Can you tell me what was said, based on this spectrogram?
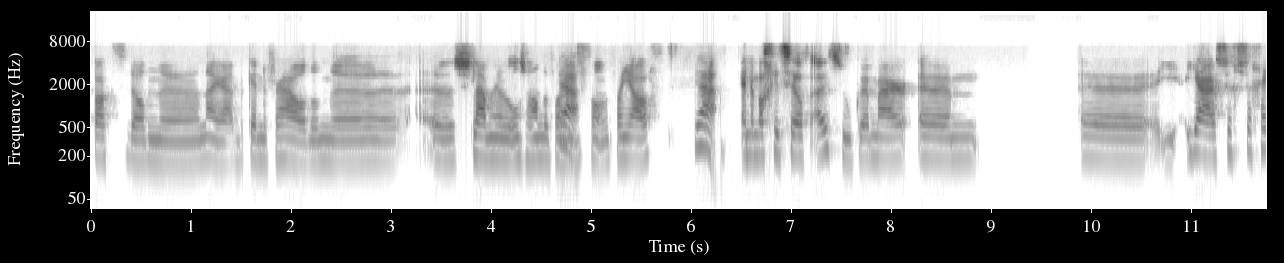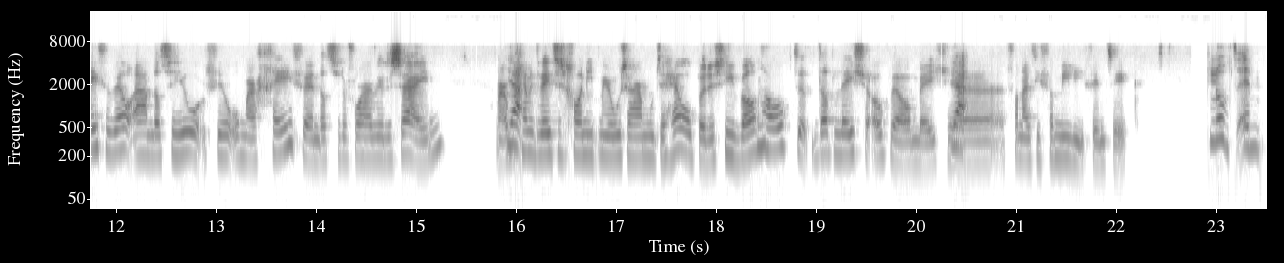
pakt, dan, nou ja, het bekende verhaal, dan slaan we onze handen van, ja. van, van je af. Ja. En dan mag je het zelf uitzoeken. Maar um, ja, ze, ze geven wel aan dat ze heel veel om haar geven en dat ze er voor haar willen zijn. Maar op ja. een gegeven moment weten ze gewoon niet meer hoe ze haar moeten helpen. Dus die wanhoop, dat, dat lees je ook wel een beetje ja. uh, vanuit die familie, vind ik. Klopt. En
